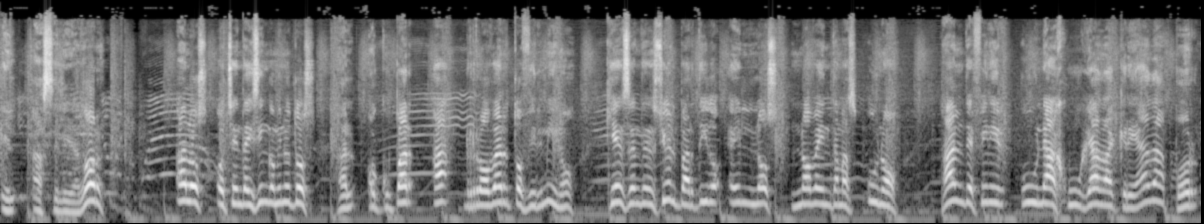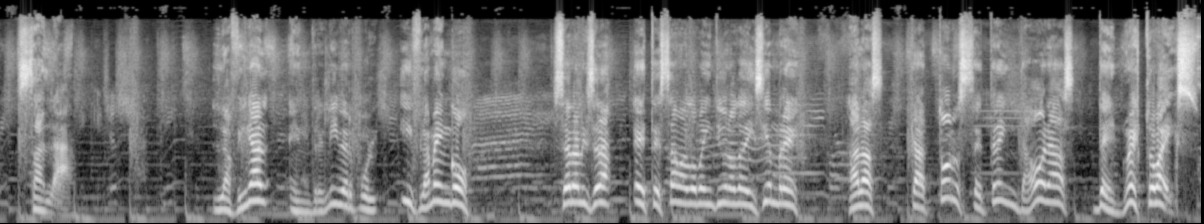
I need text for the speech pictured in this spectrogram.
el acelerador a los 85 minutos al ocupar a Roberto Firmino, quien sentenció el partido en los 90 más 1 al definir una jugada creada por Salah. La final entre Liverpool y Flamengo se realizará este sábado 21 de diciembre a las 14.30 horas de nuestro país.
